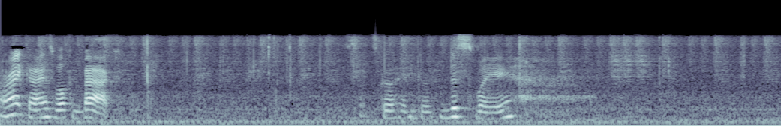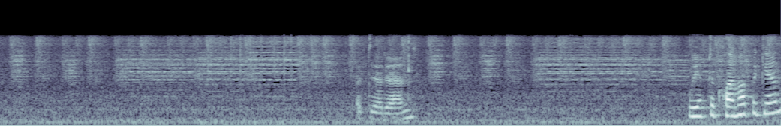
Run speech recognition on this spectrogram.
Alright guys, welcome back. So let's go ahead and go this way. A dead end. We have to climb up again?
